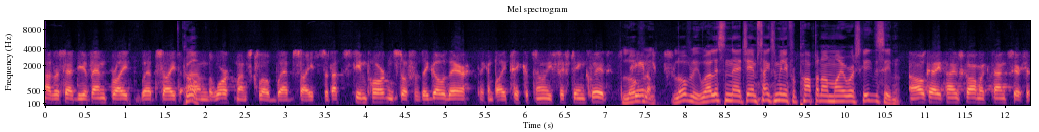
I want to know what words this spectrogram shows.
as I said, the Eventbrite website Cool. and the Workman's Club website. So that's the important stuff. If they go there, they can buy tickets only fifteen quid. Lovely, Peanuts. lovely. Well, listen, uh, James, thanks a million for popping on my worst gig this evening. Okay, thanks, Cormac. Thanks, Saoirse.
